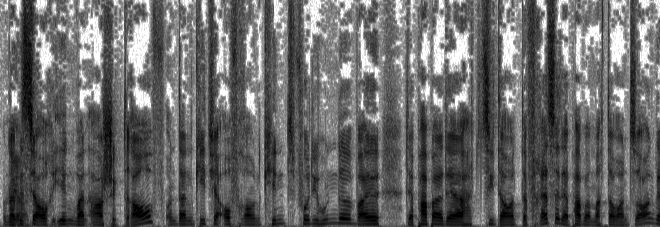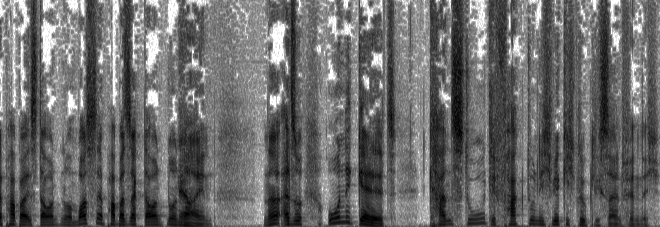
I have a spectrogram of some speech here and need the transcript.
Und dann ja. bist du ja auch irgendwann arschig drauf und dann geht ja auch Frau und Kind vor die Hunde, weil der Papa, der zieht dauernd eine Fresse, der Papa macht dauernd Sorgen, der Papa ist dauernd nur Mossen, der Papa sagt dauernd nur ja. Nein. Ne? Also ohne Geld kannst du de facto nicht wirklich glücklich sein, finde ich.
